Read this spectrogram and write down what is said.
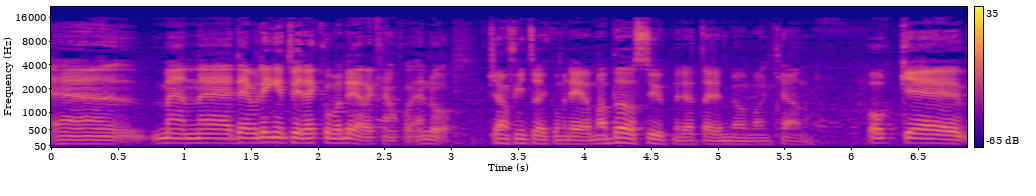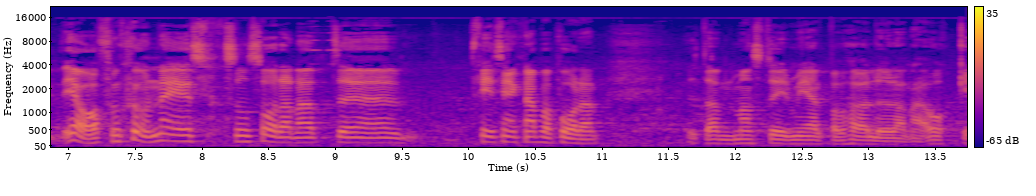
Eh, men eh, det är väl inget vi rekommenderar kanske ändå. Kanske inte rekommendera. Man bör stå upp med detta i den mån man kan. Och eh, ja, funktionen är ju som sådan att det finns inga knappar på den. Utan man styr med hjälp av hörlurarna. Och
